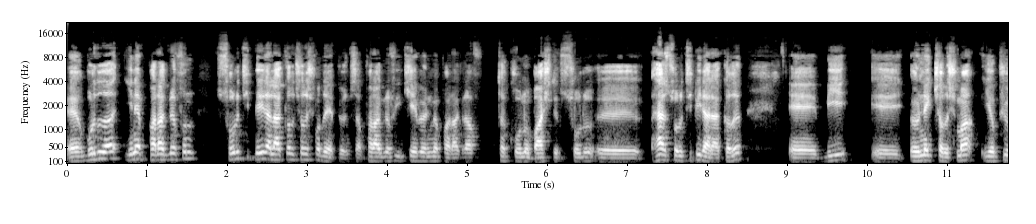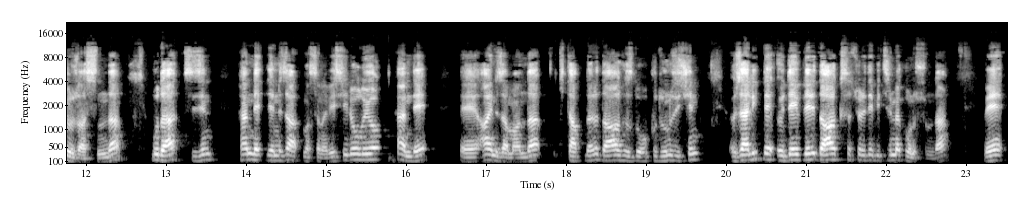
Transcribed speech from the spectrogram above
Ee, burada da yine paragrafın soru tipleriyle alakalı çalışma da yapıyoruz. Mesela paragrafı ikiye bölme, paragrafta konu, başlık, soru, e, her soru tipiyle alakalı e, bir e, örnek çalışma yapıyoruz aslında. Bu da sizin hem netlerinizi artmasına vesile oluyor hem de e, aynı zamanda kitapları daha hızlı okuduğunuz için özellikle ödevleri daha kısa sürede bitirme konusunda ve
